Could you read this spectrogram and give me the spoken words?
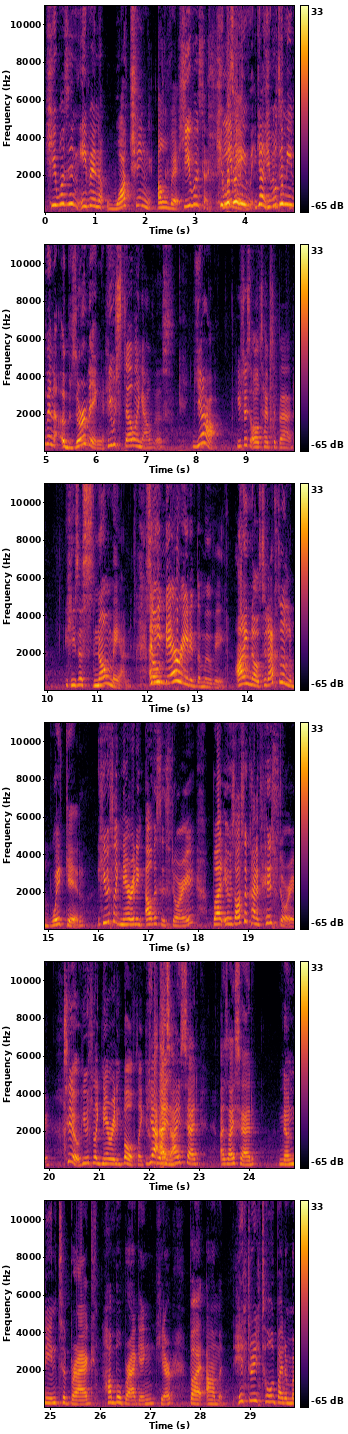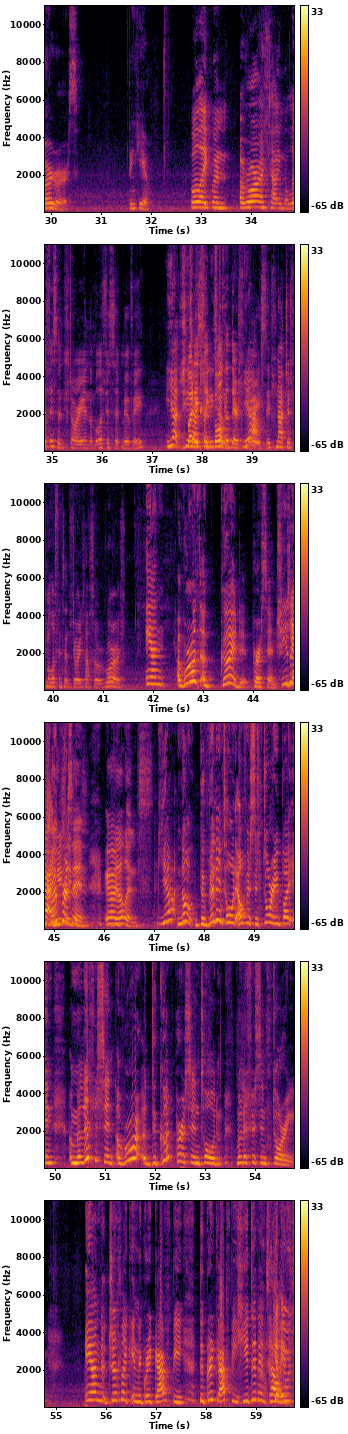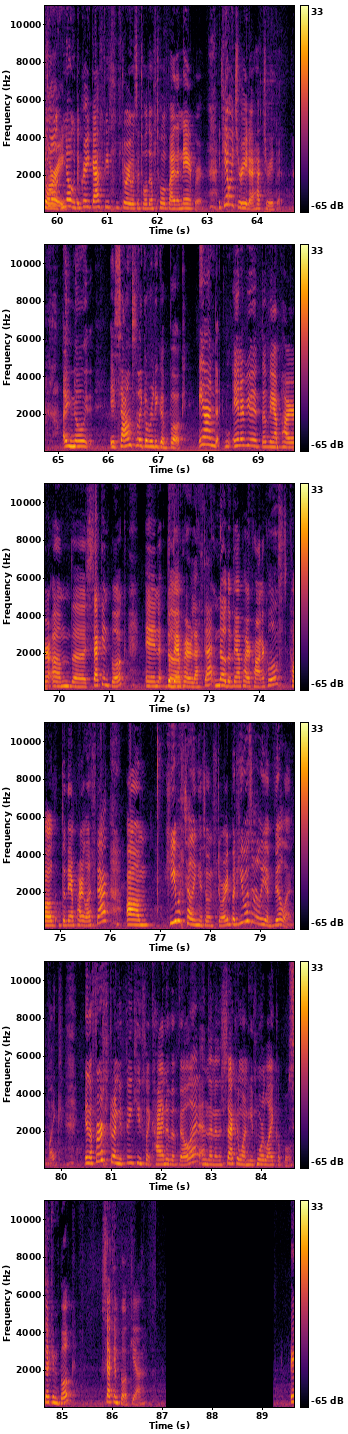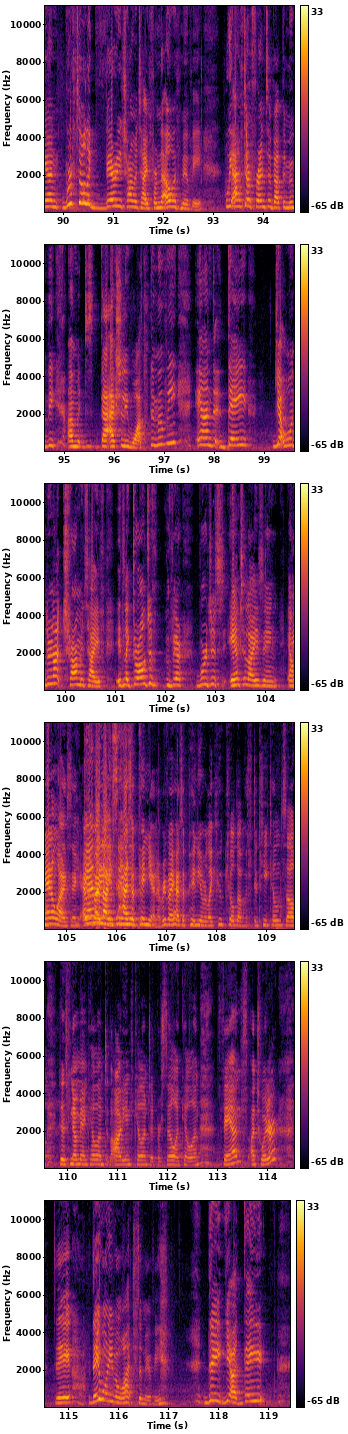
he wasn't even watching Elvis. He was. He wasn't even, yeah, he wasn't even observing. He was stealing Elvis. Yeah, He was just all types of bad. he's a snowman. So, and he narrated the movie. I know, so that's a wicked. He was like narrating Elvis's story, but it was also kind of his story too. He was like narrating both. Like Yeah, as I said, as I said, no need to brag, humble bragging here, but um, history is told by the murderers. Thank you. well, like when Aurora is telling Maleficent's story in the Maleficent movie, Yeah, she's but it's like both telling- of their Yeah. stories. It's not just Maleficent's story; it's also Aurora's. And Aurora's a good person. She's Yeah, a good person. the and Villains. Yeah, no, the villain told Elvis the story, but in Maleficent, Aurora, the good person told Maleficent's story. And just like in The Great Gatsby, The Great Gatsby, he didn't tell yeah, it was story. Told, no, the Great Gatsby story wasn't told. It was told by the neighbor. I can't wait to read it. I have to read it. I know it sounds like a really good book. And Interview with the Vampire, um, the second book in The Vampire Lestat? No, the Vampire Chronicles called The Vampire Lestat. Um, he was telling his own story, but he wasn't really a villain. Like in the first one, you think he's like kind of a villain, and then in the second one, he's more likable. Second book. Second book, yeah. And we're still like very traumatized from the Elvis movie. We asked our friends about the movie um, that actually watched the movie, and they, yeah, well, they're not traumatized. It's like they're all just very, we're just analyzing. Um, Analyzing. Everybody Analyzing has the- opinion. Everybody has opinion. We're like, who killed Elvis? Did he kill himself? Did Snowman kill him? Did the audience kill him? Did Priscilla kill him? Fans on Twitter, they they won't even watch the movie. They, yeah, they,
